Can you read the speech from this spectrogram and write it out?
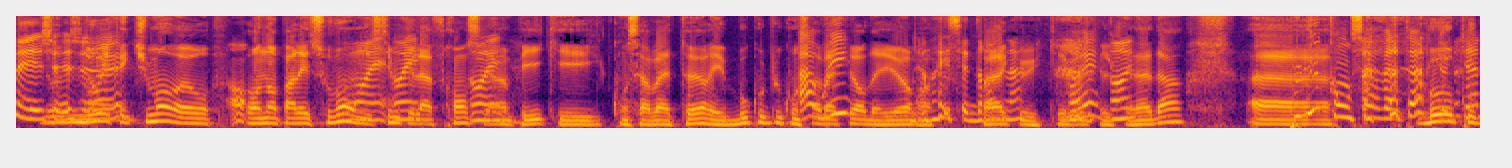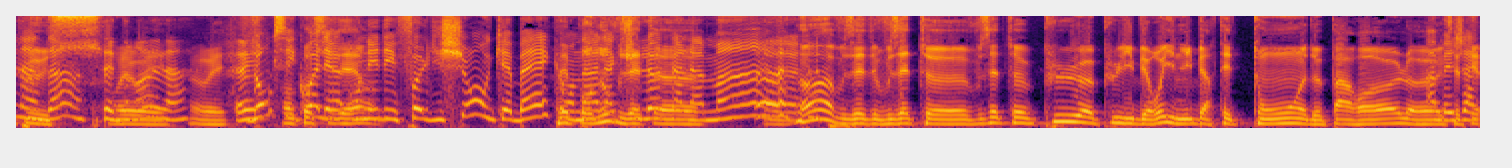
mais je, Nous, je- nous, effectivement, euh, on, on en parlait souvent. on Ouais, estime ouais, que la France ouais. est un pays qui est conservateur et beaucoup plus conservateur d'ailleurs Ouais, c'est drôle, voilà, que, que- Ouais, que le ouais. Canada. Euh, Plus conservateur que le Canada. C'est drôle, hein. Donc, c'est On quoi? le- on est des folichons au Québec, Mais on a nous, la êtes, culotte à la main. euh, Non, vous êtes vous êtes vous êtes plus plus libéraux. Il y a une liberté de ton, de parole, ah, ben, etc.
